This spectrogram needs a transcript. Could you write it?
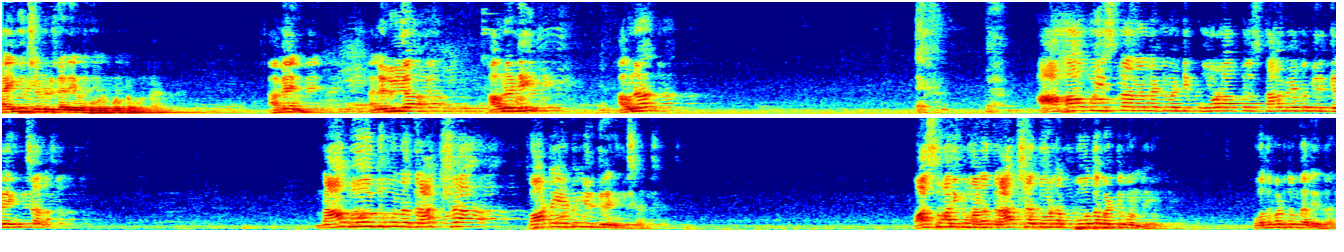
దైవజనుడిగా నేను కోరుకుంటూ ఉన్నాను. ఆమెన్ అలలుయా అవునండి? అవునా? ఆహాబు ఇస్తానన్నటువంటి కోరాకుల స్థలం ఏంటో మీరు గ్రహించాల? నాబోతుకున్న ద్రాక్ష తోట ఏంటో మీరు గ్రహించాలి? వాస్తవానికి మన ద్రాక్ష తోట పూత బట్టి ఉంది. పూత బట్టి ఉందా లేదా?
